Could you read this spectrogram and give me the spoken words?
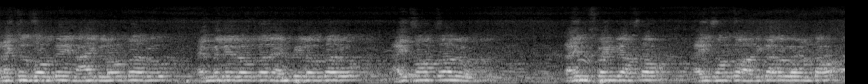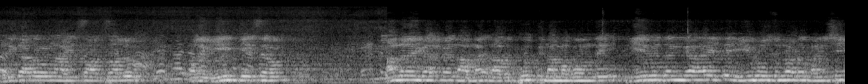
ఎలక్షన్స్ అవుతాయి నాయకులు అవుతారు ఎమ్మెల్యేలు అవుతారు ఎంపీలు అవుతారు ఐదు సంవత్సరాలు టైం స్పెండ్ చేస్తాం. ఐదు సంవత్సరాలు అధికారంలో ఉంటాం. అధికారంలో ఉన్న ఐదు సంవత్సరాలు మనం ఏం చేసాం ఆంధ్రయ్య గారి మీద నాకు పూర్తి నమ్మకం ఉంది. ఏ విధంగా అయితే ఈ రోజు ఉన్నాడో మనిషి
